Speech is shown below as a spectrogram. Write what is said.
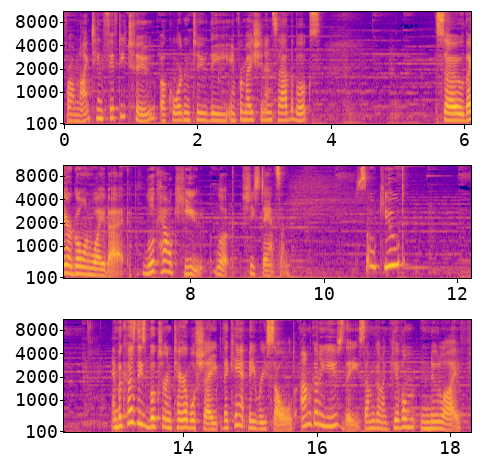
from 1952, according to the information inside the books. So they are going way back. Look how cute. Look, she's dancing. So cute. And because these books are in terrible shape, they can't be resold. I'm going to use these. I'm going to give them new life.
